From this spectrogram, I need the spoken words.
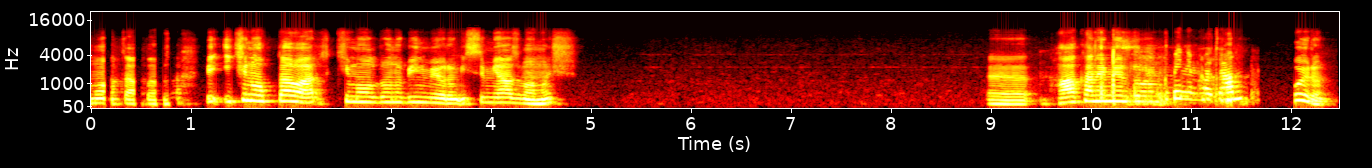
muhataplarımıza. Bir iki nokta var. Kim olduğunu bilmiyorum. İsim yazmamış. Ee, Hakan Emirzoğlu. Benim hocam. Buyurun.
